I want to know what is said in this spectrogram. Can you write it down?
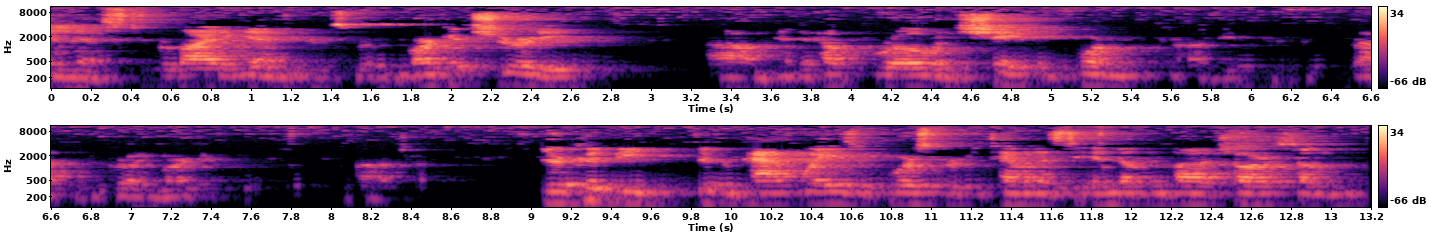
in this to provide, again, sort of market surety um, and to help grow and shape and form uh, the rapidly growing market. There could be different pathways, of course, for contaminants to end up in biochar. Some,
